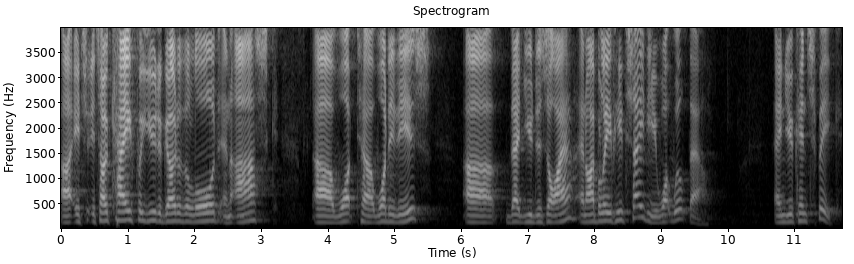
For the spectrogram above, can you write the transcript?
Uh, it's, it's okay for you to go to the Lord and ask uh, what, uh, what it is that you desire. And I believe He'd say to you, What wilt thou? And you can speak.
